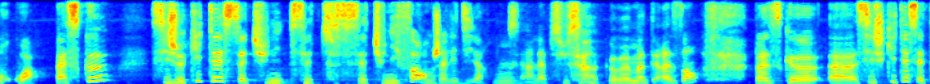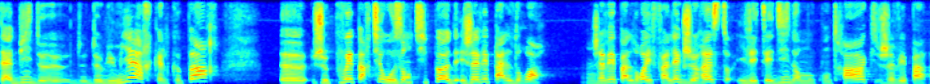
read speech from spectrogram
Pourquoi? Parce que si je quittais cet, uni- cette- cet uniforme, j'allais dire, donc c'est un lapsus quand même intéressant, parce que euh, si je quittais cet habit de, de- de lumière quelque part, euh, je pouvais partir aux antipodes et j'avais pas le droit. J'avais pas le droit. Il fallait que je reste. Il était dit dans mon contrat que j'avais pas.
